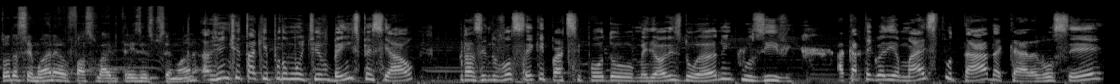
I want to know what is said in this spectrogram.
toda semana, eu faço live três vezes por semana. A gente tá aqui por um motivo bem especial, trazendo você que participou do Melhores do Ano, inclusive a categoria mais disputada, cara, você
